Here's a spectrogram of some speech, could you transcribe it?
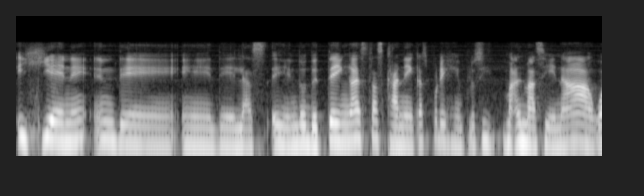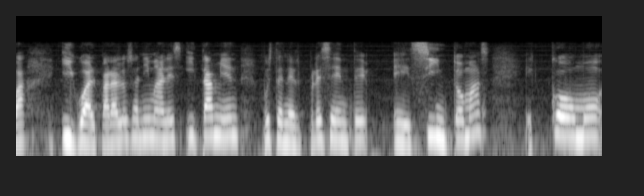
higiene de, eh, de las en donde tenga estas canecas, por ejemplo, si almacena agua, igual para los animales y también pues tener presente eh, síntomas eh, como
